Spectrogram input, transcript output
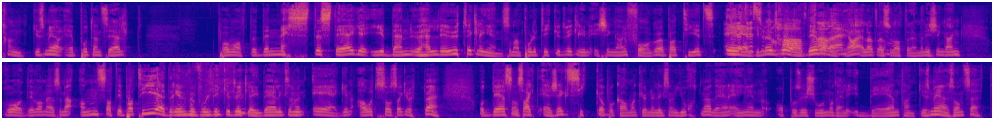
tankesmier er potensielt på en måte det neste steget i den uheldige utviklingen, sånn at politikkutviklingen ikke engang foregår i partiets egne rådgivere. Ja, eller et resultat av det, men ikke engang rådgiverne som er ansatt i partiet, driver med politikkutvikling. Det er liksom en egen outsourca gruppe. Og det som sagt er ikke jeg sikker på hva man kunne liksom gjort med. Det er egentlig en opposisjon mot hele ideen tankesmie, sånn sett.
